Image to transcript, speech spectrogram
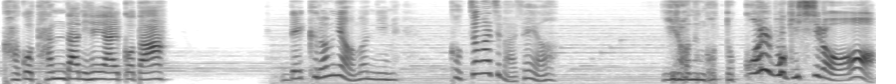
각오 단단히 해야 할 거다. 네, 그럼요, 어머님. 걱정하지 마세요. 이러는 것도 꼴 보기 싫어.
